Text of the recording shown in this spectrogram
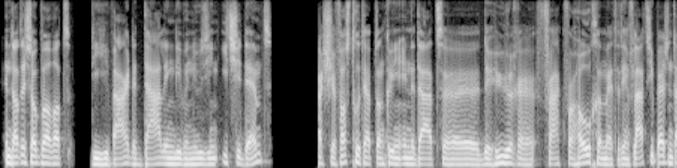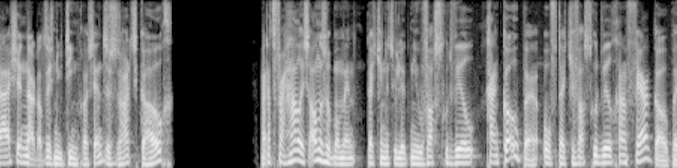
En dat is ook wel wat die waardedaling die we nu zien ietsje dempt. Als je vastgoed hebt, dan kun je inderdaad uh, de huren vaak verhogen met het inflatiepercentage. Nou, dat is nu 10%, dus dat is hartstikke hoog. Maar dat verhaal is anders op het moment dat je natuurlijk nieuw vastgoed wil gaan kopen. Of dat je vastgoed wil gaan verkopen.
